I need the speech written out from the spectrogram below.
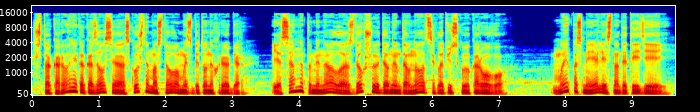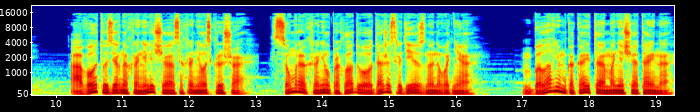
что коровник оказался скучным остовом из бетонных ребер и сам напоминал сдохшую давным-давно циклопическую корову. Мы посмеялись над этой идеей. А вот у зернохранилища сохранилась крыша. Сумрак хранил прохладу даже среди знойного дня. Была в нем какая-то манящая тайна.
